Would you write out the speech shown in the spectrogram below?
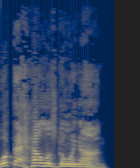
What the hell is going on?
